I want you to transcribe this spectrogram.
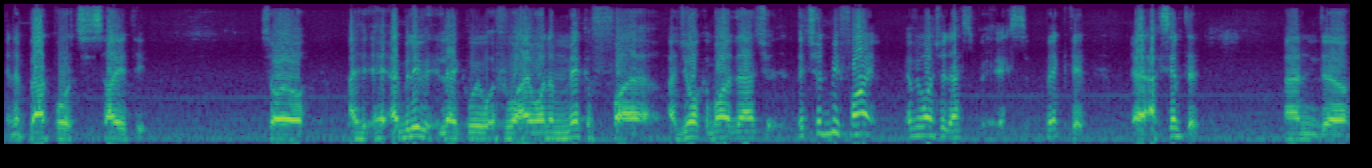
in a backward society so I, I believe like we, if I want to make a, a joke about that it should be fine everyone should expect it uh, accept it and uh,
